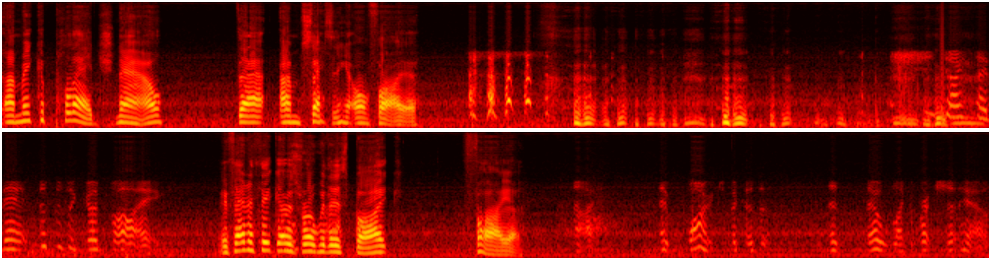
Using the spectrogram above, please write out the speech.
I make a pledge now that I'm setting it on fire. Don't say that. This is a good bike. If anything goes wrong with this bike, fire. No, it won't because it's built like a brick shithouse.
